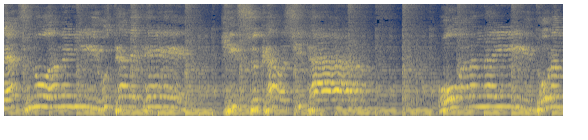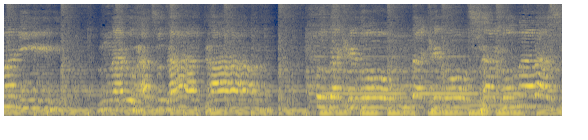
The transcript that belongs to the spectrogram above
夏の雨に打たれてキス交わした。終わらないドラマになるはずだった。だけどだけどさよならさ。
